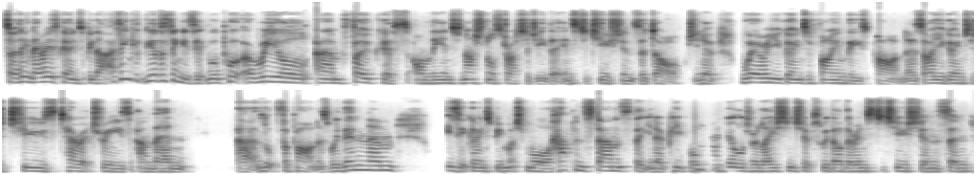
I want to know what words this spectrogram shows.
So I think there is going to be that. I think the other thing is it will put a real um, focus on the international strategy that institutions adopt. You know, where are you going to find these partners? Are you going to choose territories and then uh, look for partners within them? Is it going to be much more happenstance that you know people mm-hmm. build relationships with other institutions? And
